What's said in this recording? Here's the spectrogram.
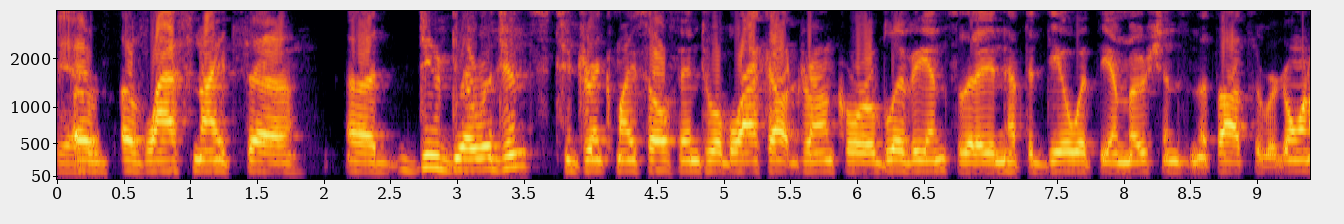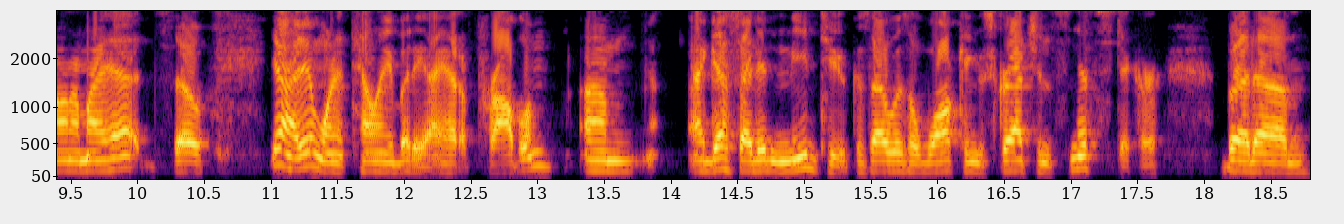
yeah. of, of last night's uh, uh, due diligence to drink myself into a blackout drunk or oblivion so that I didn't have to deal with the emotions and the thoughts that were going on in my head. So, yeah, I didn't want to tell anybody I had a problem. Um, I guess I didn't need to because I was a walking scratch and sniff sticker. But um,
